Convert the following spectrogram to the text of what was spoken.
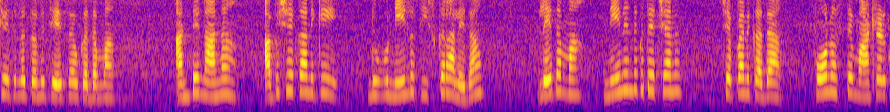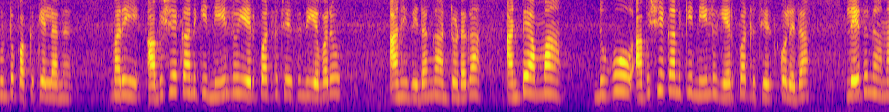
చేతులతోనే చేసావు కదమ్మా. అంటే నాన్న అభిషేకానికి నువ్వు నీళ్ళు తీసుకురాలేదా? లేదమ్మా నేనెందుకు తెచ్చాను? చెప్పాను కదా ఫోన్ వస్తే మాట్లాడుకుంటూ పక్కకి వెళ్ళాను మరి అభిషేకానికి నీళ్ళు ఏర్పాట్లు చేసింది ఎవరు? అనే విధంగా అంటుండగా అంటే అమ్మా నువ్వు అభిషేకానికి నీళ్ళు ఏర్పాట్లు చేసుకోలేదా? లేదు నాన్న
